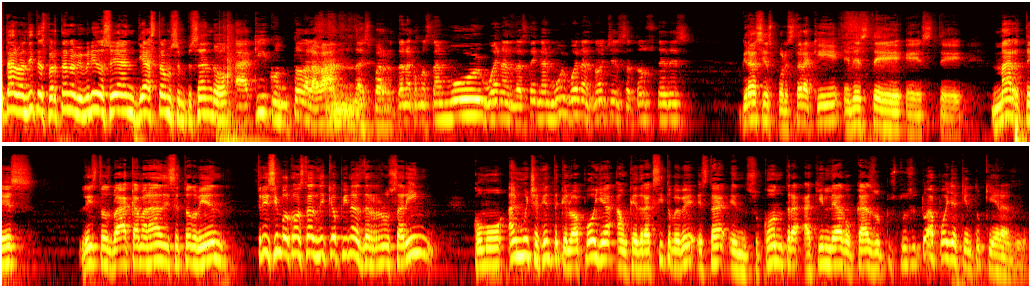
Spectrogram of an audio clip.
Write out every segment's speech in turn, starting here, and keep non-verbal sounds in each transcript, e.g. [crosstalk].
¿Qué tal, bandita espartana? Bienvenidos sean. Ya estamos empezando aquí con toda la banda espartana. ¿Cómo están? Muy buenas las tengan. Muy buenas noches a todos ustedes. Gracias por estar aquí en este, este martes. Listos, va cámara, dice todo bien. Trisymbol, ¿cómo estás? ¿Qué opinas de Rusarín? Como hay mucha gente que lo apoya, aunque Draxito Bebé está en su contra, ¿a quién le hago caso? Pues tú, tú apoya a quien tú quieras, güey.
